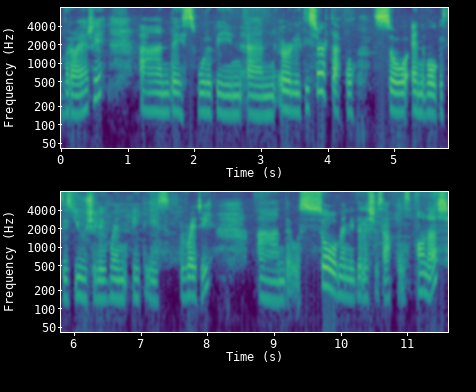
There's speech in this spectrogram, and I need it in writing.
variety and this would have been an early dessert apple. So end of August is usually when it is ready and there was so many delicious apples on it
